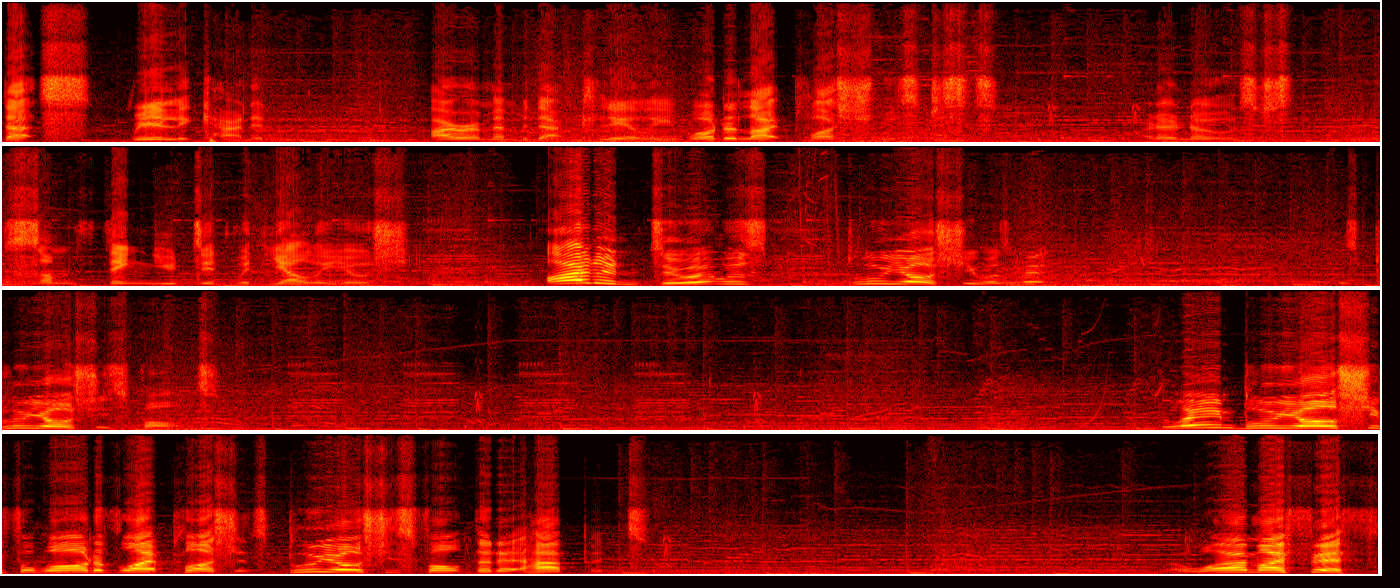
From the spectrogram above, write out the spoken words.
That's really canon. I remember that clearly. World of Light plush was just, I don't know. It's just something you did with Yellow Yoshi. I didn't do it, it was Blue Yoshi, wasn't it? It was Blue Yoshi's fault. Blame Blue Yoshi for of Light Plush. It's Blue Yoshi's fault that it happened. Why am I fifth?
